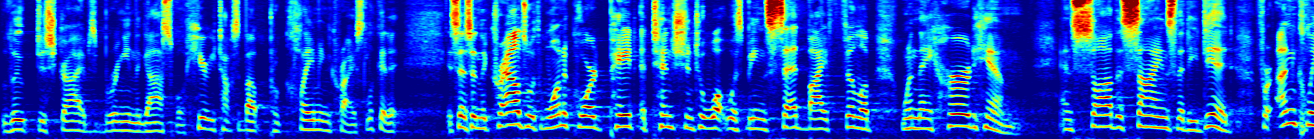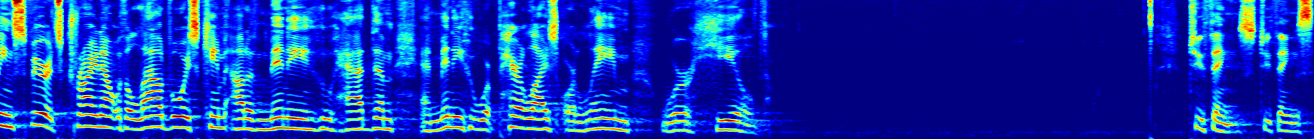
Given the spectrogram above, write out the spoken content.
Luke describes bringing the gospel. Here he talks about proclaiming Christ. Look at it. It says, And the crowds with one accord paid attention to what was being said by Philip when they heard him and saw the signs that he did. For unclean spirits, crying out with a loud voice, came out of many who had them, and many who were paralyzed or lame were healed. Two things, two things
